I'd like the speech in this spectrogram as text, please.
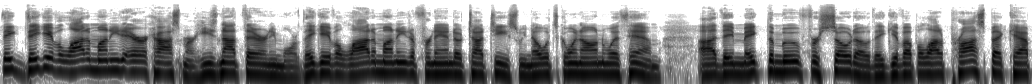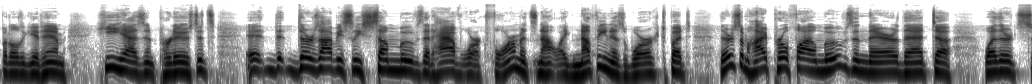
they they gave a lot of money to Eric Hosmer. He's not there anymore. They gave a lot of money to Fernando Tatis. We know what's going on with him. Uh, they make the move for Soto. They give up a lot of prospect capital to get him. He hasn't produced. It's it, there's obviously some moves that have worked for him. It's not like nothing has worked, but there's some high profile moves in there that uh, whether it's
